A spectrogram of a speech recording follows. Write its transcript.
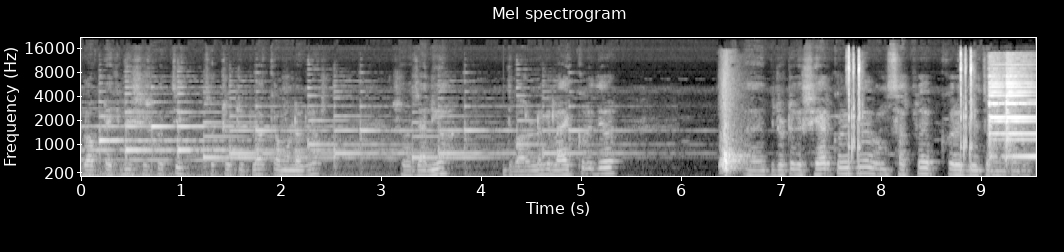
ব্লগটা এখানে শেষ করছি। ছোট্ট একটি ব্লগ কেমন লাগল সবাই জানিও। যদি ভালো লাগে লাইক করে দিও। ভিডিওটাকে শেয়ার করে দিও এবং সাবস্ক্রাইব করে দিও চ্যানেলটাকে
